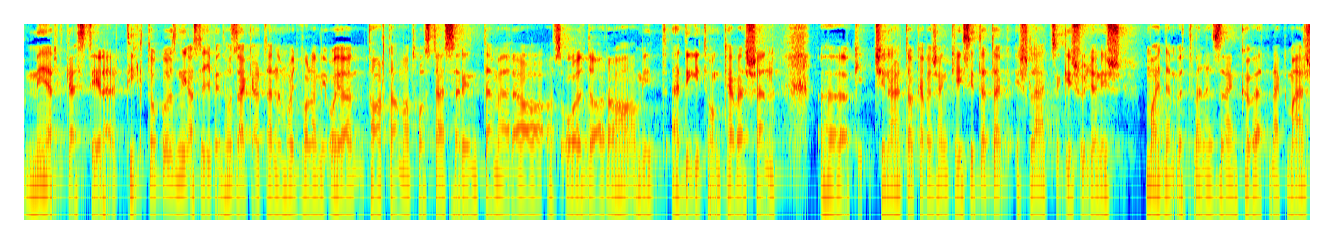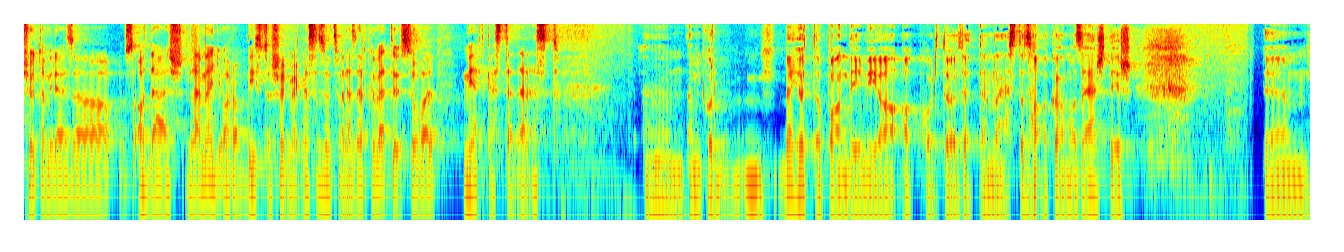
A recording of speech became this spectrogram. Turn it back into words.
Miért kezdtél el TikTokozni? Azt egyébként hozzá kell tennem, hogy valami olyan tartalmat hoztál szerintem erre az oldalra, amit eddig itthon kevesen uh, csináltak, kevesen készítettek, és látszik is, ugyanis majdnem 50 ezeren követnek már, sőt, amire ez a, az adás lemegy, arra biztos, hogy meg lesz az 50 ezer követő, szóval miért kezdted el ezt? amikor bejött a pandémia, akkor töltöttem le ezt az alkalmazást, és Üm,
